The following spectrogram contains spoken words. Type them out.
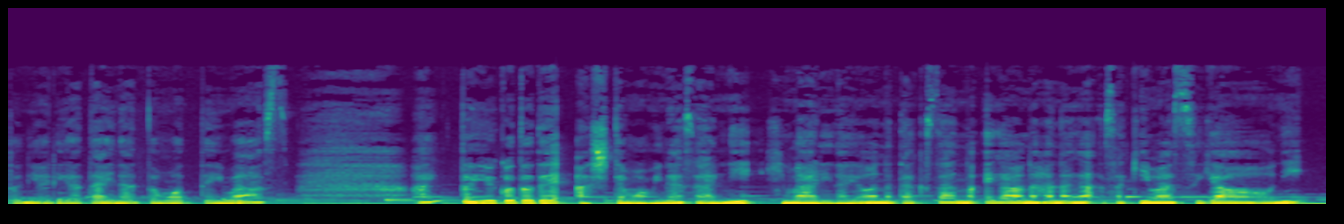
当にありがたいなと思っています。はいということで明日も皆さんにひまわりのようなたくさんの笑顔の花が咲きますように。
